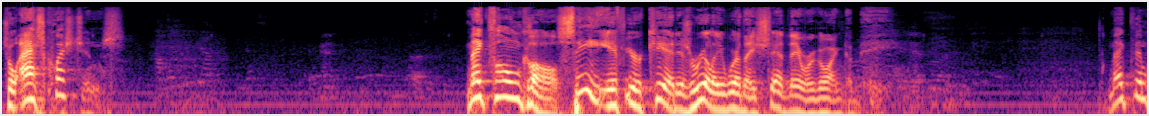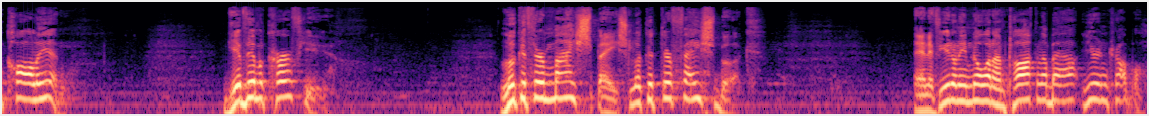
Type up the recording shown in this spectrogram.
So ask questions. Make phone calls. See if your kid is really where they said they were going to be. Make them call in. Give them a curfew. Look at their MySpace. Look at their Facebook. And if you don't even know what I'm talking about, you're in trouble.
